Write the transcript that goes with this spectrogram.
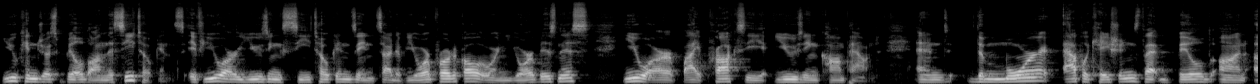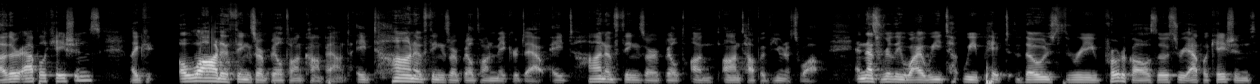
You can just build on the C tokens. If you are using C tokens inside of your protocol or in your business, you are by proxy using Compound. And the more applications that build on other applications, like a lot of things are built on Compound. A ton of things are built on MakerDAO. A ton of things are built on, on top of Uniswap. And that's really why we, t- we picked those three protocols, those three applications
